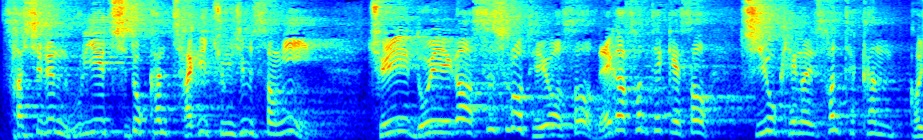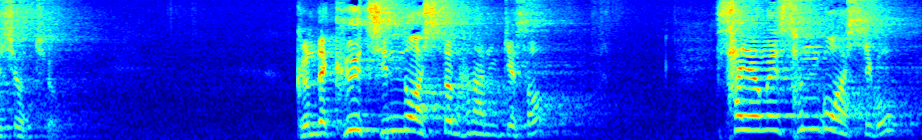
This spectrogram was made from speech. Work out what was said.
사실은 우리의 지독한 자기 중심성이 죄의 노예가 스스로 되어서 내가 선택해서 지옥행을 선택한 것이었죠. 그런데 그 진노하시던 하나님께서 사형을 선고하시고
